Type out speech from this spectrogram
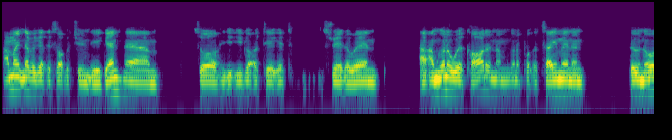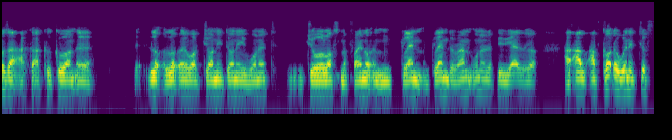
I might never get this opportunity again. Um, so you, you got to take it straight away, and I, am gonna work hard, and I'm gonna put the time in, and who knows, I, I, I could go on to look look at what Johnny Dunny won it. Joe lost in the final, and Glenn Glenn Durrant won it a few years ago. I, I've got to win it just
